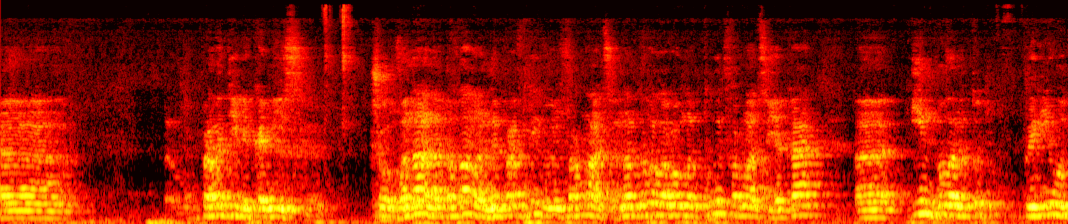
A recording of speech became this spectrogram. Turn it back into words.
е, проводили комісію, що вона надавала неправдиву інформацію, вона надавала ровно ту інформацію, яка е, їм була на той період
